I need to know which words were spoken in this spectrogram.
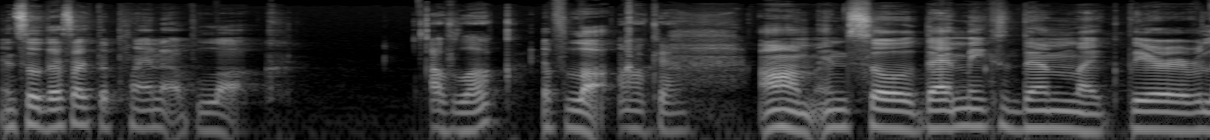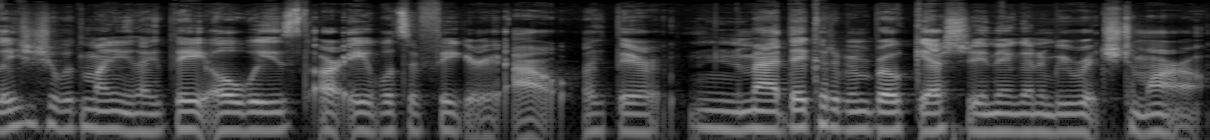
And so that's like the planet of luck. Of luck. Of luck. Okay. Um and so that makes them like their relationship with money, like they always are able to figure it out. Like they're mad they could have been broke yesterday and they're gonna be rich tomorrow.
